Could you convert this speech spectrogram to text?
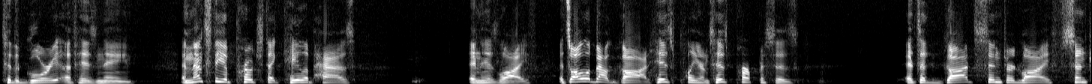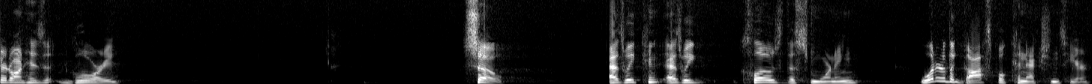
to the glory of his name. And that's the approach that Caleb has in his life. It's all about God, his plans, his purposes. It's a God centered life, centered on his glory. So, as we, as we close this morning, what are the gospel connections here?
